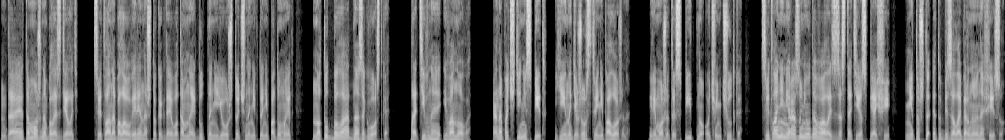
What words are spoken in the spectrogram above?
Да, это можно было сделать. Светлана была уверена, что когда его там найдут, на нее уж точно никто не подумает. Но тут была одна загвоздка. Противная Иванова. Она почти не спит, ей на дежурстве не положено. Или, может, и спит, но очень чутко. Светлане ни разу не удавалось застать ее спящей, не то что эту безалаберную Нафису.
